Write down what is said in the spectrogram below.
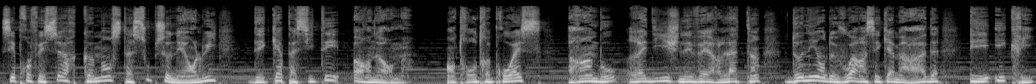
ses professeurs commencent à soupçonner en lui des capacités hors normes. Entre autres prouesses, Rimbaud rédige les vers latins donnés en devoir à ses camarades et écrit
